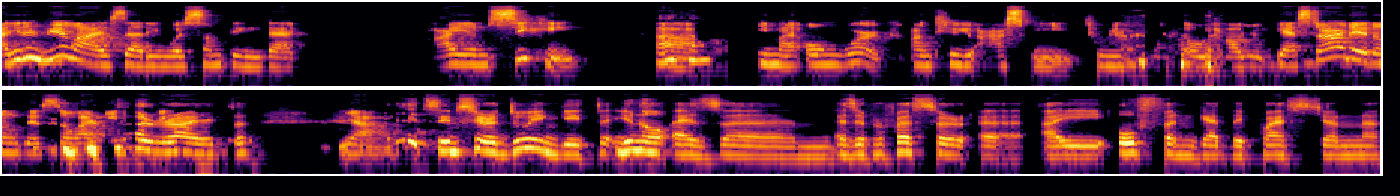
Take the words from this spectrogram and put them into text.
I didn't realize that it was something that I am seeking uh, Uh-huh. in my own work until you asked me to reflect on how you get started on this. So I need to, right. Yeah. It seems you're doing it. You know, as um, as a professor, uh, I often get the question, uh,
